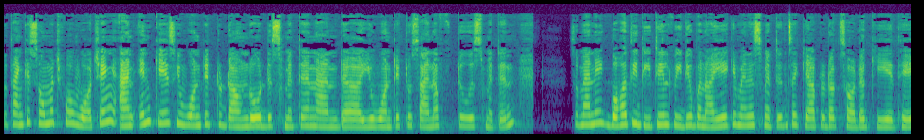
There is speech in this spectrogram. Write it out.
So thank you so much for watching. And in case you wanted to download smitten and uh, you wanted to sign up to smitten so मैंने एक बहुत ही डिटेल वीडियो बनाई है कि मैंने स्मिटन से क्या प्रोडक्ट्स ऑर्डर किए थे।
